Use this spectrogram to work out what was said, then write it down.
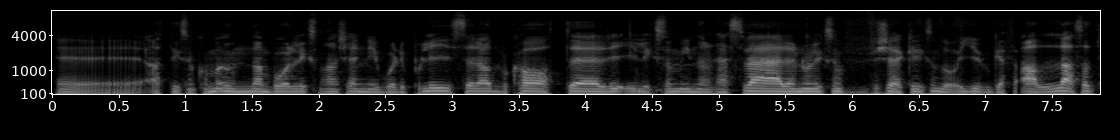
Eh, att liksom komma undan, både liksom, han känner ju både poliser och advokater liksom inom den här sfären och liksom försöker liksom då ljuga för alla. Så att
